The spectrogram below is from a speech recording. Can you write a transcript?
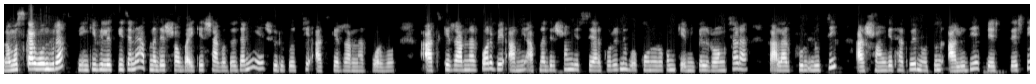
নমস্কার বন্ধুরা পিঙ্কি ভিলেজ কিচেনে আপনাদের সবাইকে স্বাগত জানিয়ে শুরু করছি আজকের রান্নার পর্ব। আজকের রান্নার পর্বে আমি আপনাদের সঙ্গে শেয়ার করে নেব কোনো রকম কেমিক্যাল রং ছাড়া কালারফুল লুচি আর সঙ্গে থাকবে নতুন আলু দিয়ে টেস্ট টেস্টি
